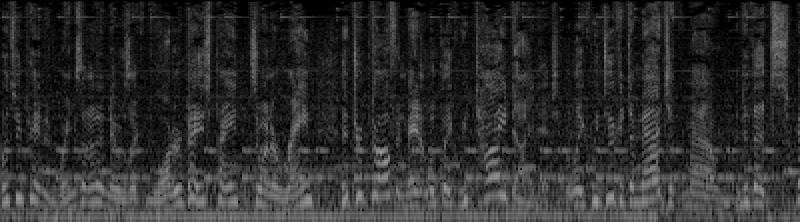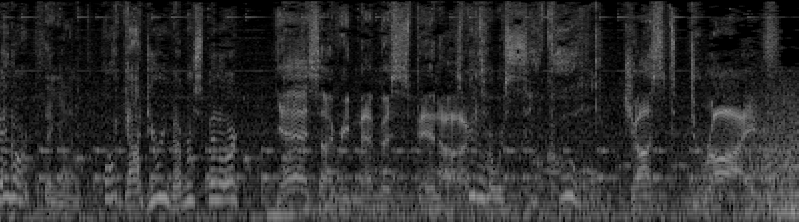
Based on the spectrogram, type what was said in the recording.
once we painted wings on it and it was like water-based paint, so when it rained, it dripped off and made it look like we tie-dyed it. Like we took it to Magic Mountain and did that spin art thing on it. Oh my God, do you remember spin art? Yes, I remember spin art. Spin art was so cool. Just drive.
